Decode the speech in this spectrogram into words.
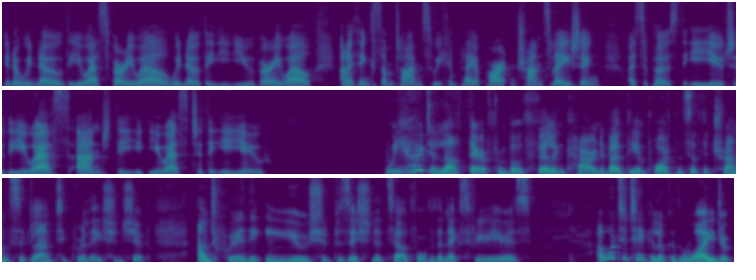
you know we know the US very well we know the EU very well and I think sometimes we can play a part in translating I suppose the EU to the US and the US to the EU we heard a lot there from both Phil and Carin about the importance of the transatlantic relationship and where the EU should position itself over the next few years I want to take a look at the wider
